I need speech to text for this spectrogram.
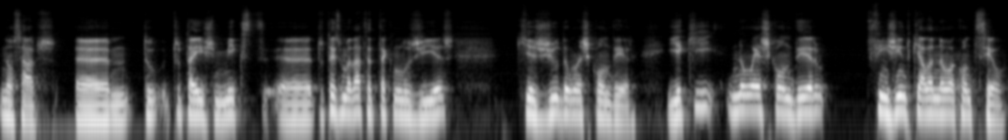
Não sabes. Um, tu, tu, tens mixed, uh, tu tens uma data de tecnologias que ajudam a esconder. E aqui não é esconder fingindo que ela não aconteceu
